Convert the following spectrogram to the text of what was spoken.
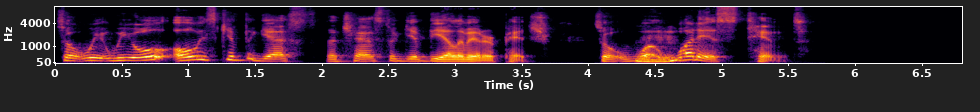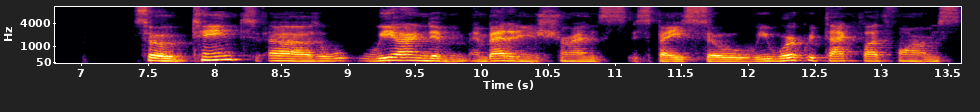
so we we all always give the guests the chance to give the elevator pitch. So what mm-hmm. what is tint? So tint uh we are in the embedded insurance space so we work with tech platforms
